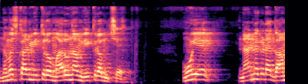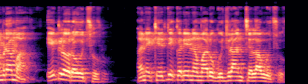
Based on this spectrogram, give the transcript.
નમસ્કાર મિત્રો, મારું નામ વિક્રમ છે. હું એક નાનકડા ગામડામાં એકલો રહું છું અને ખેતી કરીને મારું ગુજરાન ચલાવું છું.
